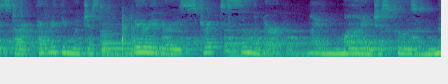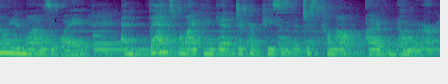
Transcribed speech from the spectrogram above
Start everything with just a very, very strict cylinder, my mind just goes a million miles away. And that's when I can get different pieces that just come out out of nowhere.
